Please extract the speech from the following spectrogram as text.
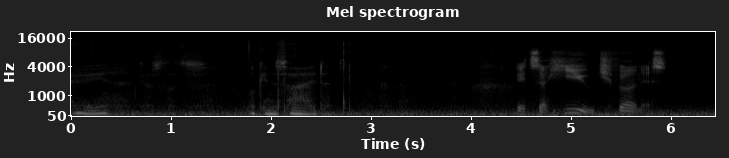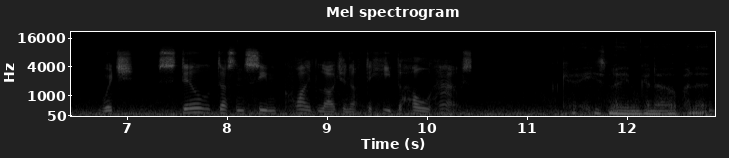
Okay, guess let's look inside. It's a huge furnace, which still doesn't seem quite large enough to heat the whole house. Okay, he's not even gonna open it.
